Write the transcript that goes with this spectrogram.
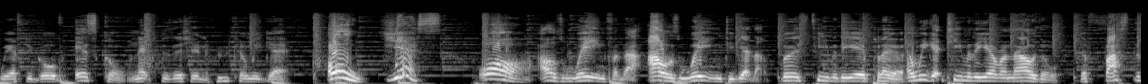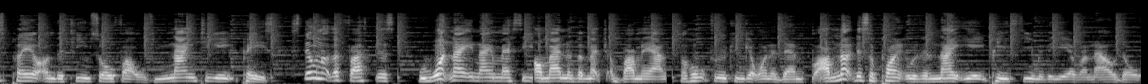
we have to go with Isco. Next position, who can we get? Oh, yes! Oh, I was waiting for that. I was waiting to get that first Team of the Year player. And we get Team of the Year Ronaldo, the fastest player on the team so far with 98 pace. Still not the fastest. We want 99 Messi or Man of the Match Aubameyang. So hopefully we can get one of them. But I'm not disappointed with the 98 pace Team of the Year Ronaldo.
